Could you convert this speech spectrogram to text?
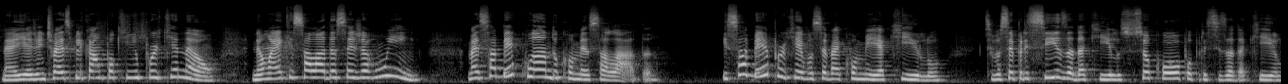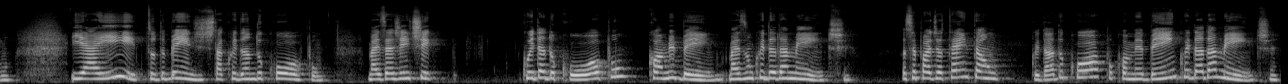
Né? E a gente vai explicar um pouquinho por que não. Não é que salada seja ruim, mas saber quando comer salada. E saber por que você vai comer aquilo. Se você precisa daquilo, se o seu corpo precisa daquilo. E aí, tudo bem, a gente está cuidando do corpo, mas a gente cuida do corpo, come bem, mas não cuida da mente. Você pode até então cuidar do corpo, comer bem, cuidar da mente.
